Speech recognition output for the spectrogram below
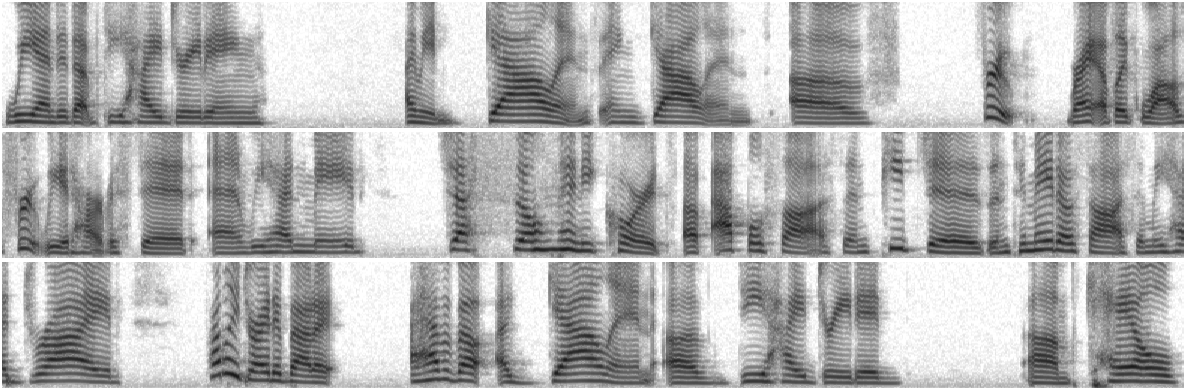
we ended up dehydrating, I mean, gallons and gallons of fruit, right? Of like wild fruit we had harvested. And we had made just so many quarts of applesauce and peaches and tomato sauce. And we had dried probably dried about it. I have about a gallon of dehydrated um, kale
